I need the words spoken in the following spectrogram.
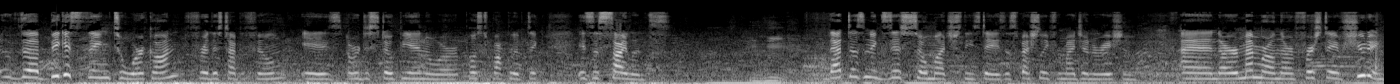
the biggest thing to work on for this type of film is, or dystopian or post apocalyptic, is the silence. Mm-hmm. That doesn't exist so much these days, especially for my generation. And I remember on our first day of shooting,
